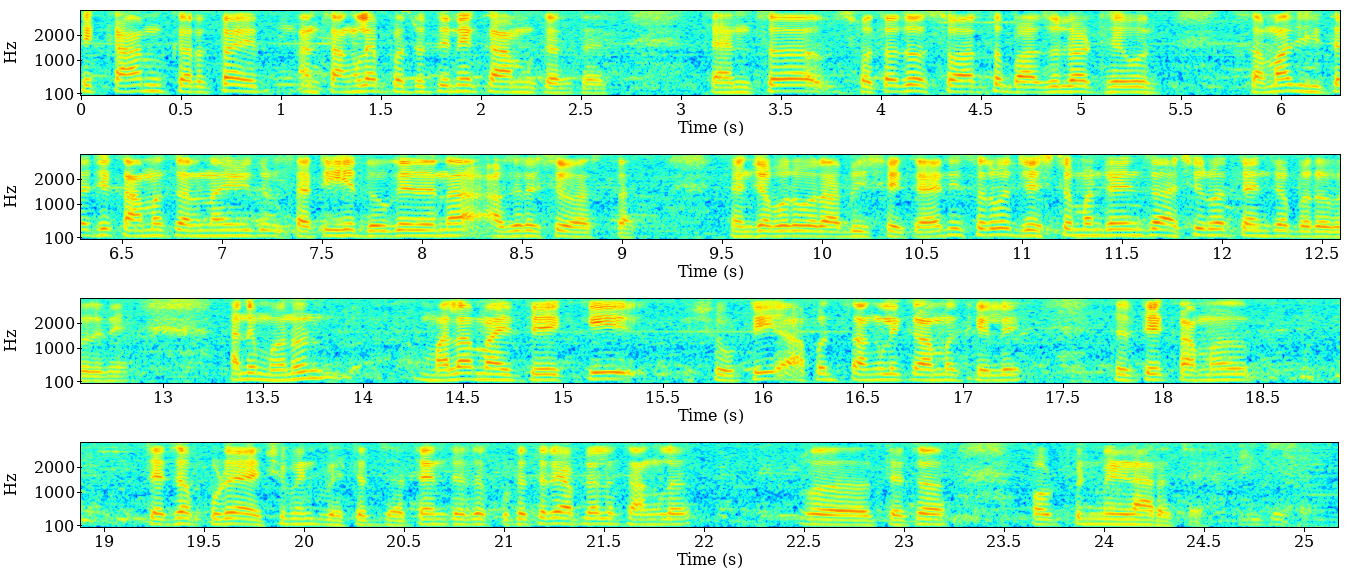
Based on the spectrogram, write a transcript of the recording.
ते काम करतायत आणि चांगल्या पद्धतीने काम करतायत. त्यांचं स्वतःचा स्वार्थ बाजूला ठेवून समाज हिताची कामं करण्यासाठी हे दोघेजणं अग्रेसिव्ह असतात. त्यांच्याबरोबर अभिषेक आहे आणि सर्व ज्येष्ठ मंडळींचा आशीर्वाद त्यांच्याबरोबरीने आणि म्हणून मला माहिती आहे की शेवटी आपण चांगली कामं केले तर ते कामं त्याचा पुढे अचिव्हमेंट भेटत जाते आणि त्याचं कुठेतरी आपल्याला चांगलं त्याचं आउटपुट मिळणारच आहे. थँक्यू सर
